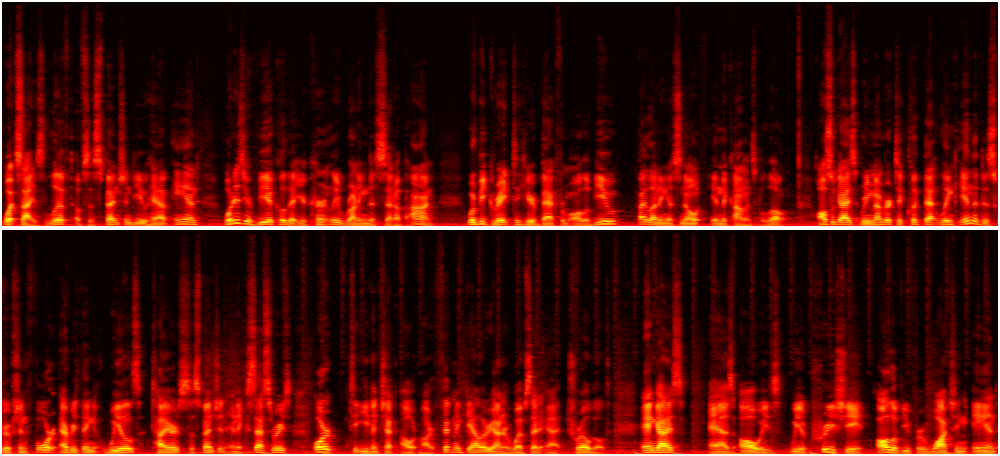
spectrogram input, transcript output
What size lift of suspension do you have and what is your vehicle that you're currently running the setup on? Would be great to hear back from all of you by letting us know in the comments below. Also guys, remember to click that link in the description for everything wheels, tires, suspension, and accessories, or to even check out our fitment gallery on our website at TrailBuilt. And guys, as always, we appreciate all of you for watching and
